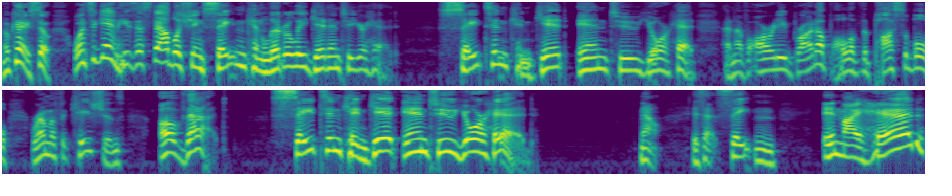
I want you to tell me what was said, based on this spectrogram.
Okay, so once again, he's establishing Satan can literally get into your head. Satan can get into your head. And I've already brought up all of the possible ramifications of that. Satan can get into your head. Now, is that Satan in my head?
